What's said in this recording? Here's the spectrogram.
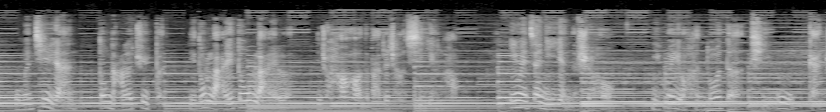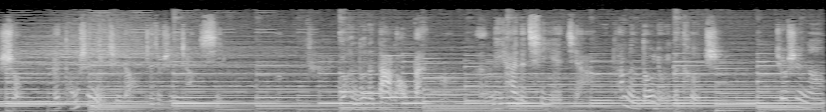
我们既然都拿了剧本，你都来都来了，你就好好的把这场戏演好，因为在你演的时候，你会有很多的体悟感受，而同时你知道这就是一场戏。有很多的大老板，很厉害的企业家，他们都有一个特质，就是呢，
